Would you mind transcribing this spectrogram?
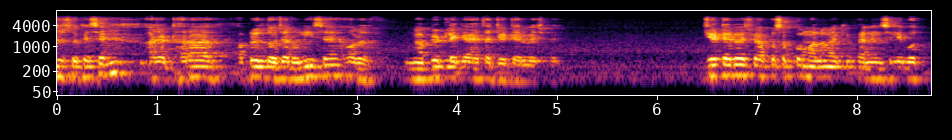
दोस्तों कैसे हैं? आज 18 अप्रैल 2019 है और मैं अपडेट लेके आया था जेट एयरवेज पे। जेट एयरवेज पे आपको सबको मालूम है कि फाइनेंशियली बहुत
